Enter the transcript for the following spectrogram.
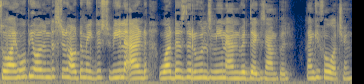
So i hope you all understood how to make this wheel and what does the rules mean and with the example. Thank you for watching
